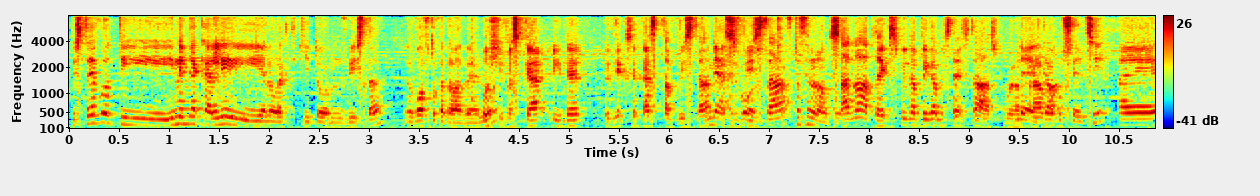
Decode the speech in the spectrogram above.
πιστεύω ότι είναι μια καλή εναλλακτική των Vista. Εγώ αυτό καταλαβαίνω. Όχι, βασικά είναι, παιδιά ξεχάστε τα Vista. Ναι, ακριβώς. Vista, Αυτό θέλω να πω. Σαν από τα XP να πήγαμε στα 7 ας πούμε. ένα Ναι, πράγμα. κάπως έτσι. Ε,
